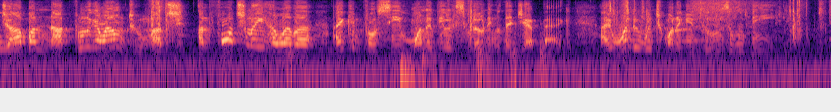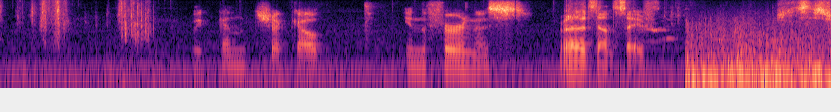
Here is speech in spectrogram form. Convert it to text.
good job on not fooling around too much. Unfortunately, however, I can foresee one of you exploding with a jetpack. I wonder which one of you fools it will be. We can check out Infernis. Well, that sounds safe. Jesus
